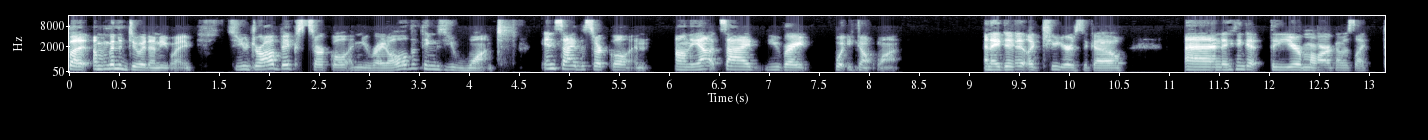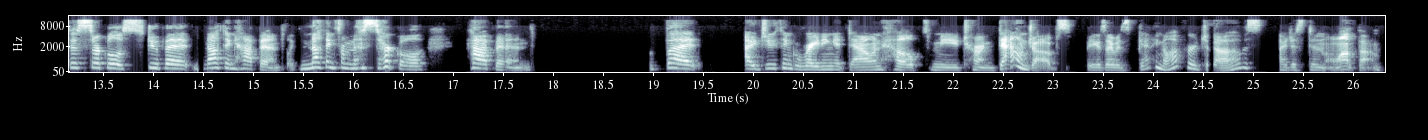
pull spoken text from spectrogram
but I'm going to do it anyway. So you draw a big circle and you write all the things you want inside the circle. And on the outside, you write what you don't want. And I did it like two years ago. And I think at the year mark, I was like, this circle is stupid. Nothing happened. Like nothing from this circle happened. But I do think writing it down helped me turn down jobs because I was getting offered jobs. I just didn't want them.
